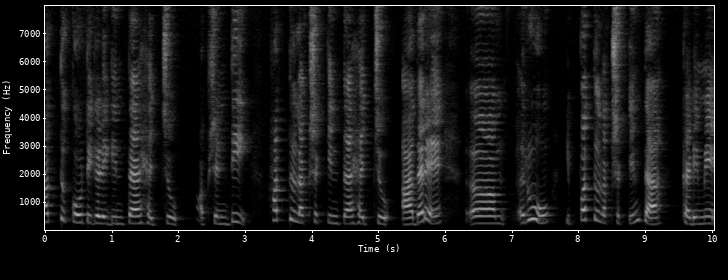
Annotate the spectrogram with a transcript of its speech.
ಹತ್ತು ಕೋಟಿಗಳಿಗಿಂತ ಹೆಚ್ಚು. ಆಪ್ಷನ್ ಡಿ ಹತ್ತು ಲಕ್ಷಕ್ಕಿಂತ ಹೆಚ್ಚು ಆದರೆ ರು ಇಪ್ಪತ್ತು ಲಕ್ಷಕ್ಕಿಂತ ಕಡಿಮೆ.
